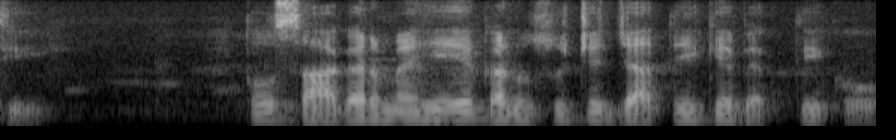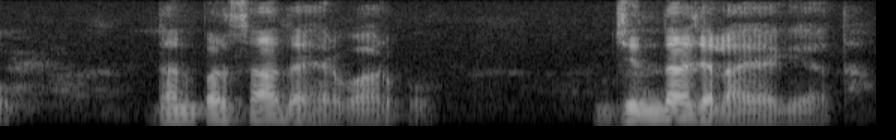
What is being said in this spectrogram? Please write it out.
थी तो सागर में ही एक अनुसूचित जाति के व्यक्ति को धन प्रसाद अहरवार को ज़िंदा जलाया गया था।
